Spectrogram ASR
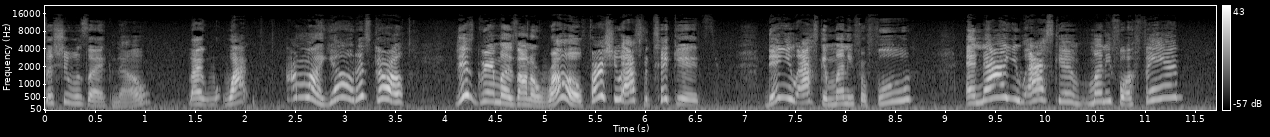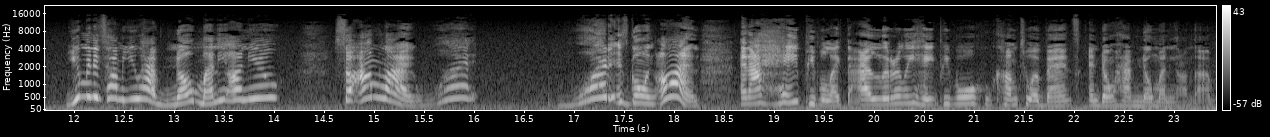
So she was like, No. Like why I'm like, yo, this girl, this grandma is on a roll. First you ask for tickets, then you asking money for food, and now you asking money for a fan? You mean to tell me you have no money on you? So I'm like, what? What is going on? And I hate people like that. I literally hate people who come to events and don't have no money on them.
